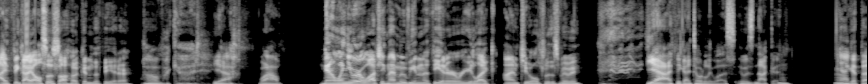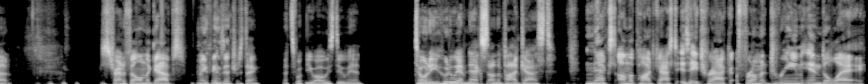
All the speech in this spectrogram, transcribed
I think I also saw Hook in the theater. Oh my God. Yeah. Wow. Now, when you were watching that movie in the theater, were you like, I'm too old for this movie? Yeah, I think I totally was. It was not good. Hmm. Yeah, I get that. Just trying to fill in the gaps, make things interesting. That's what you always do, man. Tony, who do we have next on the podcast? Next on the podcast is a track from Dream in Delay.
